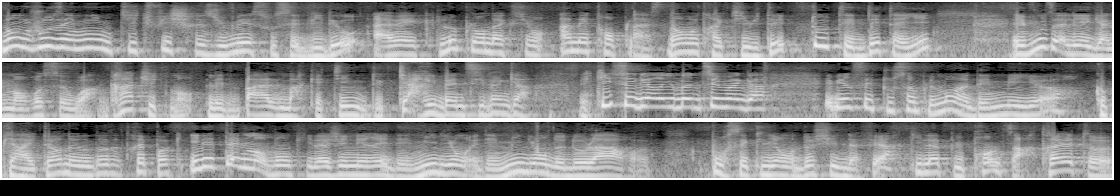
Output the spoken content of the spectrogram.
Donc je vous ai mis une petite fiche résumée sous cette vidéo avec le plan d'action à mettre en place dans votre activité. Tout est détaillé et vous allez également recevoir gratuitement les balles marketing de Gary Bensivanga. Mais qui c'est Gary Bensivanga eh bien, c'est tout simplement un des meilleurs copywriters de notre époque. Il est tellement bon qu'il a généré des millions et des millions de dollars euh, pour ses clients de chiffre d'affaires qu'il a pu prendre sa retraite euh,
